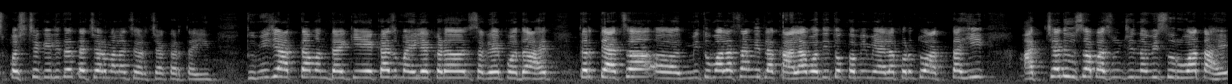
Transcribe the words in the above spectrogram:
स्पष्ट केली तर त्याच्यावर मला चर्चा करता येईल. तुम्ही जे आता म्हणताय की एकाच महिलेकडं सगळे पद आहेत तर त्याचा मी तुम्हाला सांगितलं कालावधी तो कमी मिळाला परंतु आता ही आजच्या दिवसापासूनची नवी सुरुवात आहे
